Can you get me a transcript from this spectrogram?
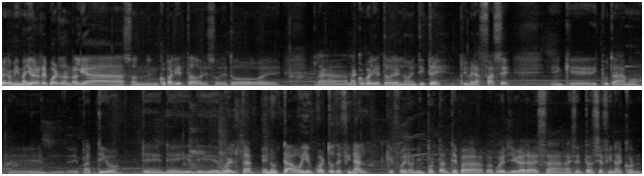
pero mis mayores recuerdos en realidad son en Copa Libertadores, sobre todo eh, la, Copa Libertadores del 93, primera fase en que disputábamos eh, partidos de, ida y vuelta, en octavos y en cuartos de final, que fueron importantes para poder llegar a esa, a instancia final con,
